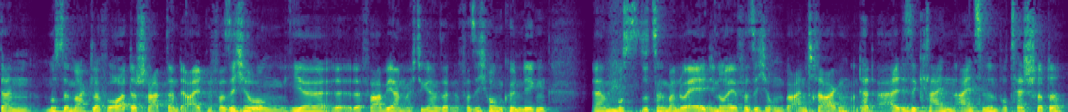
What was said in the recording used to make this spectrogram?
dann muss der Makler vor Ort, der schreibt dann der alten Versicherung, hier, äh, der Fabian möchte gerne seine Versicherung kündigen, äh, muss sozusagen manuell die neue Versicherung beantragen und hat all diese kleinen einzelnen Prozessschritte.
